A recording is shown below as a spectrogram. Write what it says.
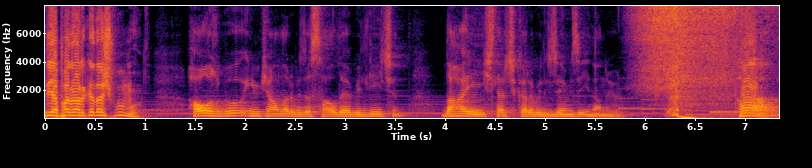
meslek. yapan arkadaş bu mu? House bu imkanları bize sağlayabildiği için daha iyi işler çıkarabileceğimize inanıyorum. Ha.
